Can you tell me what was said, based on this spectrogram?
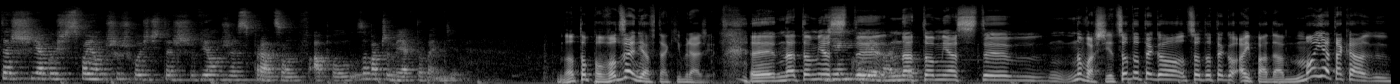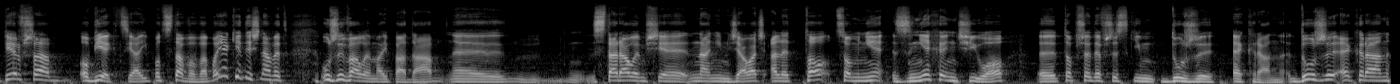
też jakoś swoją przyszłość też wiążę z pracą w Apple. Zobaczymy, jak to będzie. No to powodzenia w takim razie. E, natomiast, e, natomiast, e, no właśnie, co do, tego, co do tego iPada. Moja taka pierwsza obiekcja i podstawowa, bo ja kiedyś nawet używałem iPada, starałem się na nim działać, ale to, co mnie zniechęciło, to przede wszystkim duży ekran. Duży ekran,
